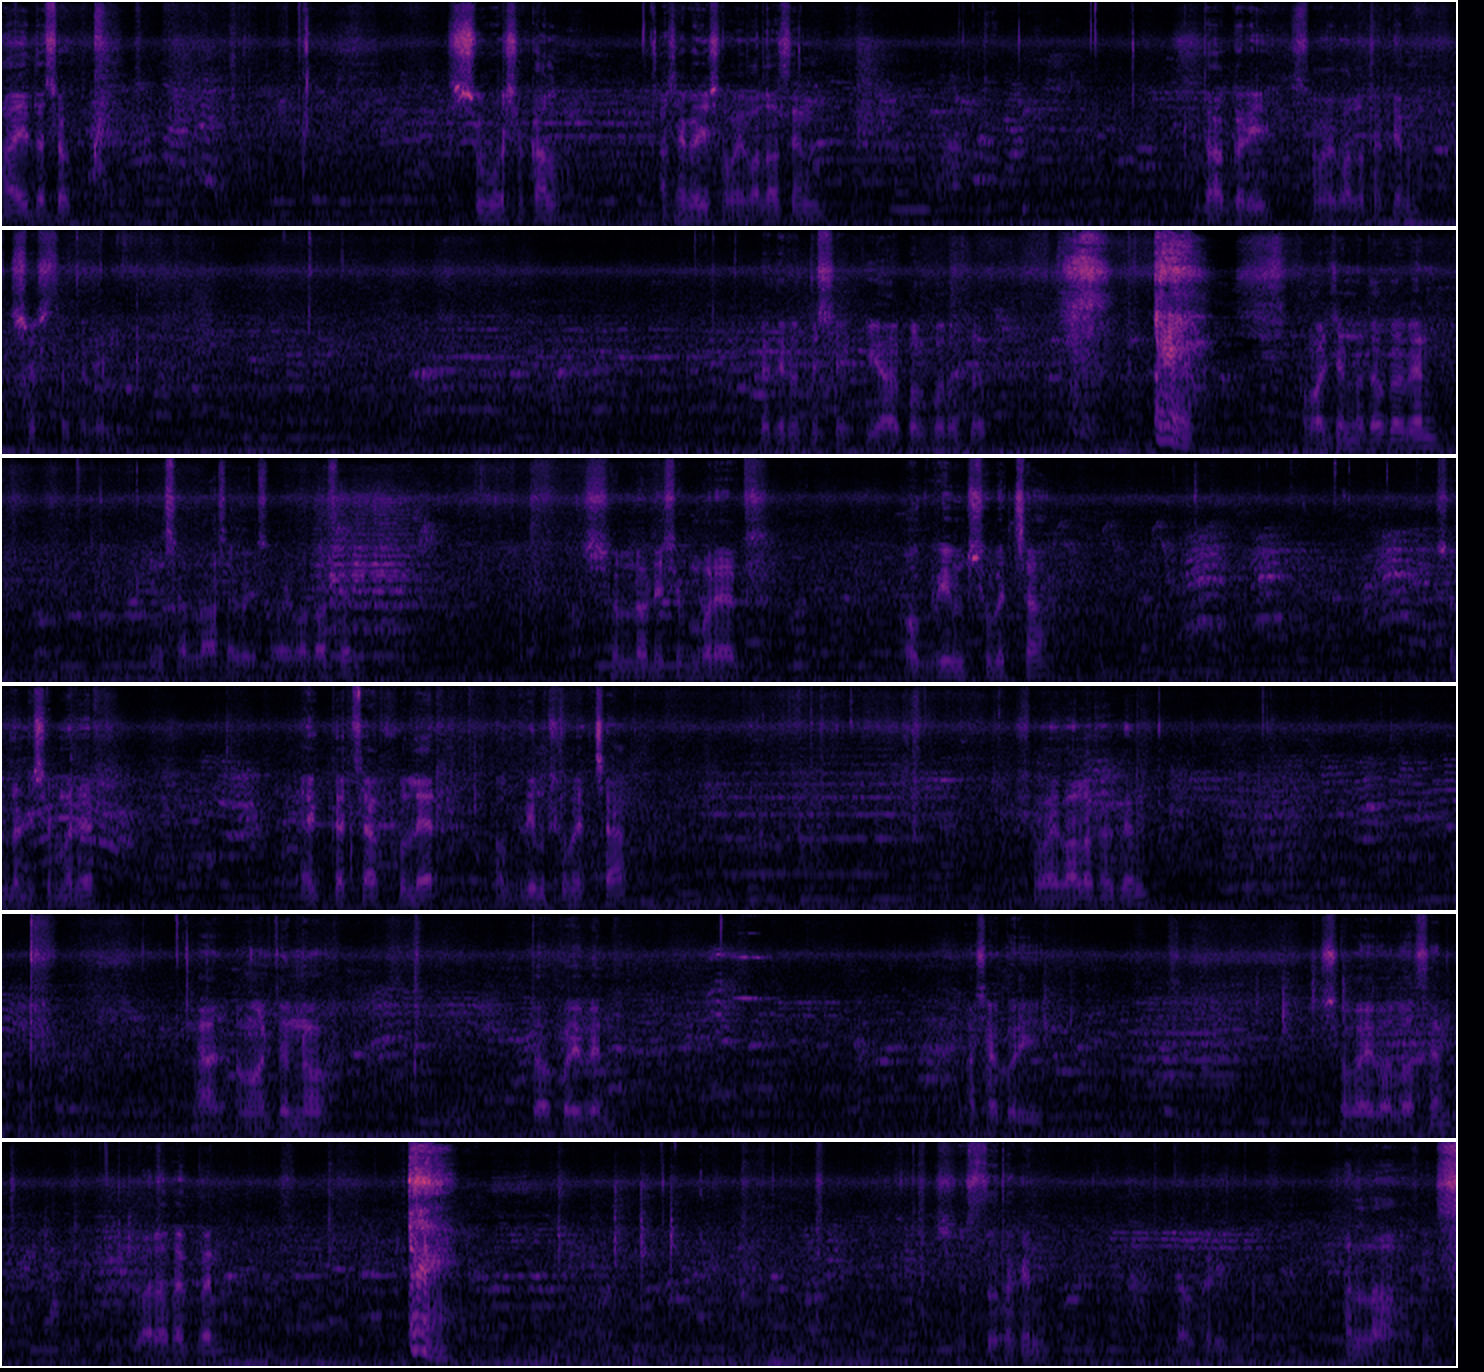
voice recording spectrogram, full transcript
High দর্শক, শুভ সকাল। আশা করি সবাই ভালো আছেন। দোয়া করি সবাই ভালো থাকেন, সুস্থ থাকেন। আপনাদের উদ্দেশ্যে কি আর বলব দর্শক? আমার জন্য দোয়া করবেন। ইনশাল্লাহ আশা করি সবাই ভালো আছেন। ষোলো ডিসেম্বরের অগ্রিম শুভেচ্ছা। ষোলো ডিসেম্বরের এক গাছা ফুলের অগ্রিম শুভেচ্ছা। সবাই ভালো থাকবেন। আর আমার জন্য দোয়া করিবেন। আশা করি সবাই ভালো আছেন। ভালো থাকবেন। সুস্থ থাকেন। দরকারি আল্লাহ হাফেজ।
